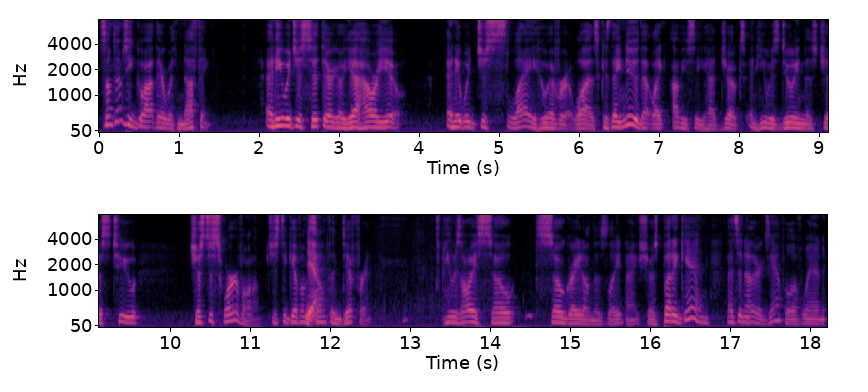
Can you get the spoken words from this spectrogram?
sometimes he'd go out there with nothing and he would just sit there and go yeah how are you? And it would just slay whoever it was because they knew that like obviously he had jokes and he was doing this just to just to swerve on them just to give them yeah. something different. He was always so so great on those late night shows. But again that's another example of when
